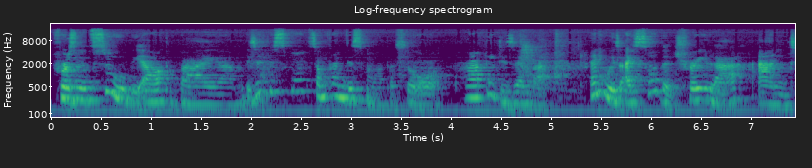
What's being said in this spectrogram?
Frozen 2 will be out by, um, is it this month? Sometime this month or so, or probably December. Anyways, I saw the trailer and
